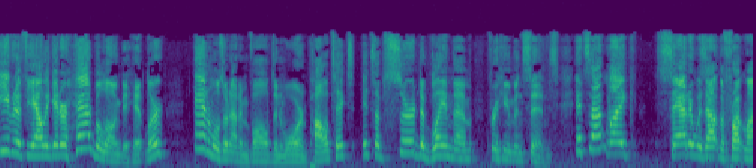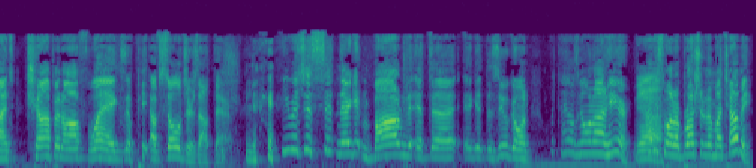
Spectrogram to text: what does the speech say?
Even if the alligator had belonged to Hitler, animals are not involved in war and politics. It's absurd to blame them for human sins. It's not like Saturn was out in the front lines chomping off legs of, of soldiers out there. he was just sitting there getting bombed at the, at the zoo going, what the hell's going on here? I just want to brush it into my tummy.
